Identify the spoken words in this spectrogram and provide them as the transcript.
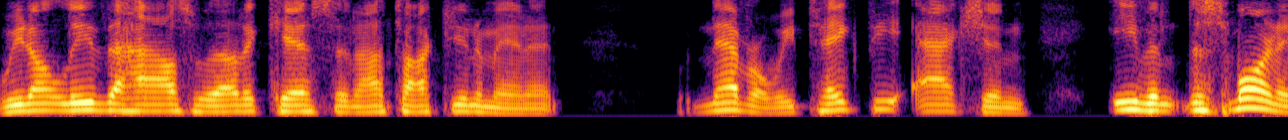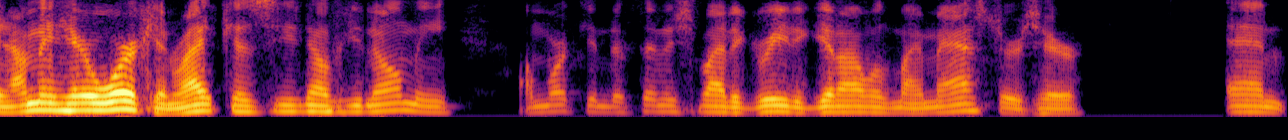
We don't leave the house without a kiss and I'll talk to you in a minute. Never. We take the action. Even this morning, I'm in here working, right? Because, you know, if you know me, I'm working to finish my degree to get on with my master's here. And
